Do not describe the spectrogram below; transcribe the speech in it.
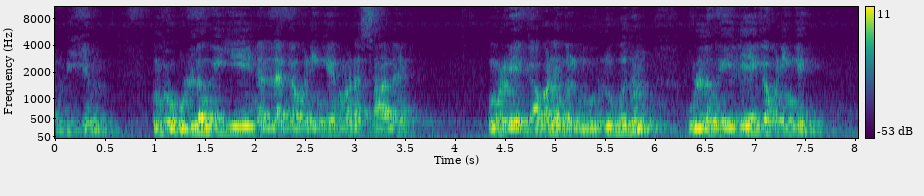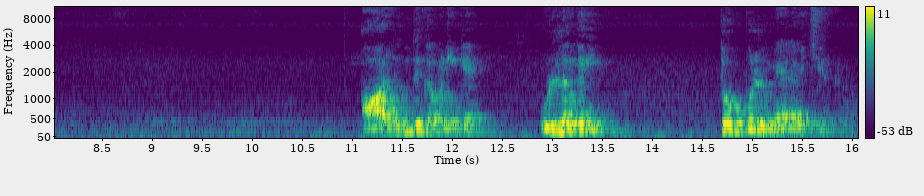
முடியும். உங்க உள்ளங்கையே நல்லா கவனிங்க மனசால. உங்களுடைய கவனங்கள் முழுவதும் உள்ளங்கையிலேயே கவனிங்க. ஆழ்ந்து கவனிங்க. உள்ளங்கை தொப்புள் மேல வச்சிருக்கணும்.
